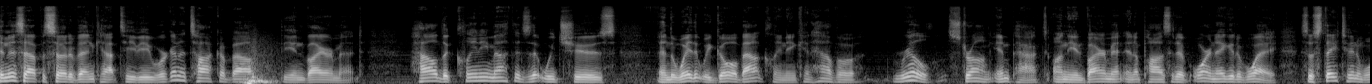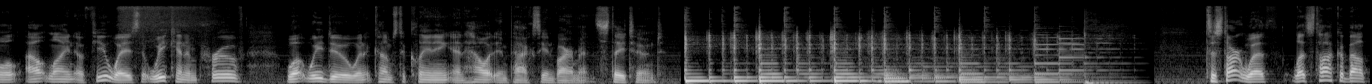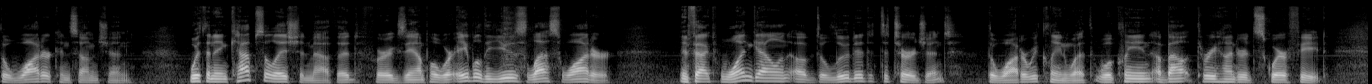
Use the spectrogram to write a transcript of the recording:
In this episode of Encap TV, we're going to talk about the environment, how the cleaning methods that we choose and the way that we go about cleaning can have a real strong impact on the environment in a positive or a negative way. So stay tuned and we'll outline a few ways that we can improve what we do when it comes to cleaning and how it impacts the environment. Stay tuned. To start with, let's talk about the water consumption. With an encapsulation method, for example, we're able to use less water. In fact, one gallon of diluted detergent, the water we clean with, will clean about 300 square feet.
